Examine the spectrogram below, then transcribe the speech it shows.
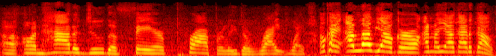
uh, on how to do the fair properly, the right way. Okay, I love y'all, girl. I know y'all got to go.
